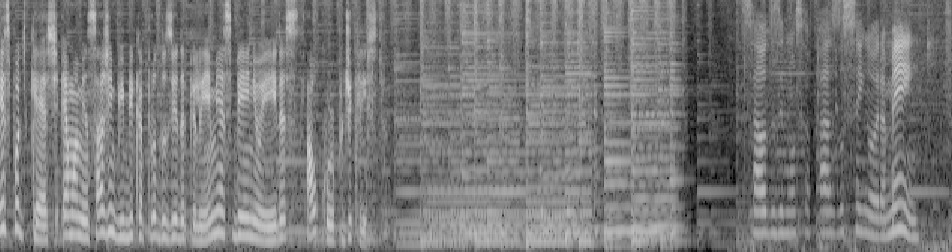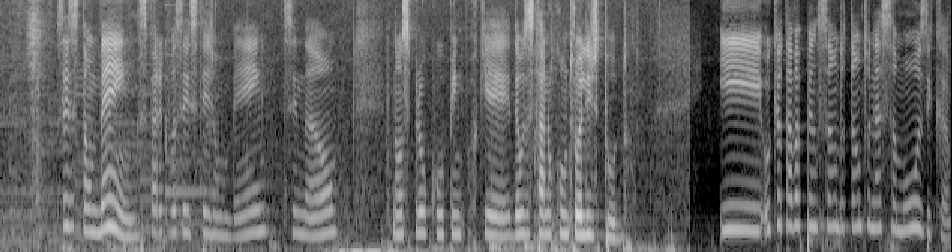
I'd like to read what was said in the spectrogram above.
Esse podcast é uma mensagem bíblica produzida pelo MSBN Oeiras ao Corpo de Cristo. Saúdos, irmãos, a paz do Senhor, amém? Vocês estão bem? Espero que vocês estejam bem. Se não, não se preocupem, porque Deus está no controle de tudo. E o que eu estava pensando tanto nessa música,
